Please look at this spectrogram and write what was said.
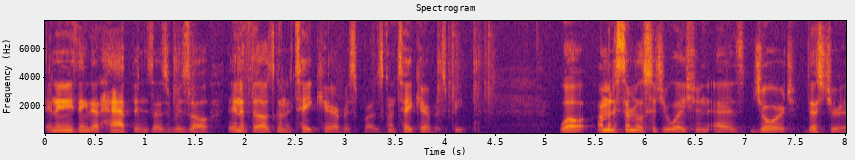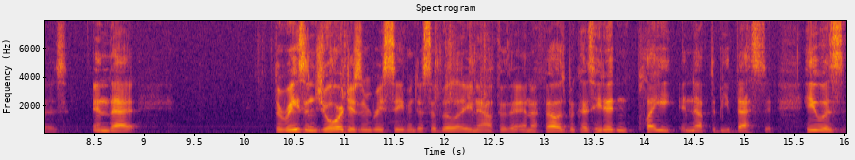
And anything that happens as a result, the NFL is going to take care of its brothers, it's going to take care of its people. Well, I'm in a similar situation as George Visger is, in that the reason George isn't receiving disability now through the NFL is because he didn't play enough to be vested. He was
